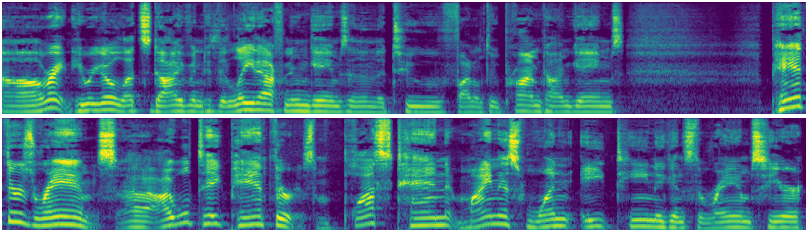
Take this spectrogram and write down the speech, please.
All right, here we go. Let's dive into the late afternoon games and then the two final two primetime games. Panthers Rams. Uh, I will take Panthers plus 10, minus 118 against the Rams here.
